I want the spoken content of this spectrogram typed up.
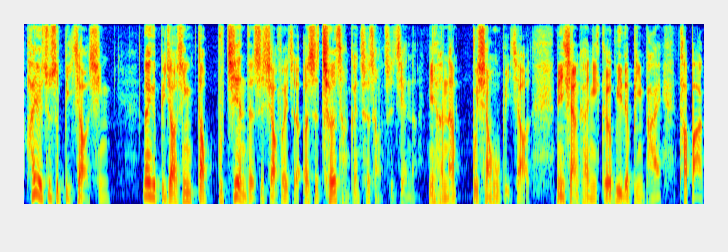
还有就是比较轻。那个比较心倒不见得是消费者，而是车厂跟车厂之间的，你很难不相互比较的。你想想看，你隔壁的品牌，他把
